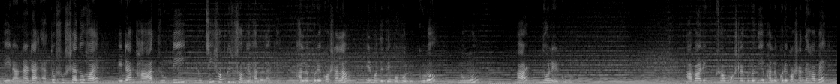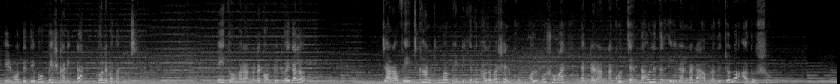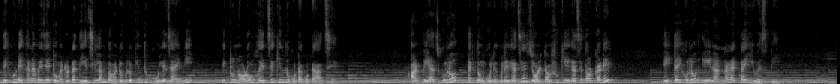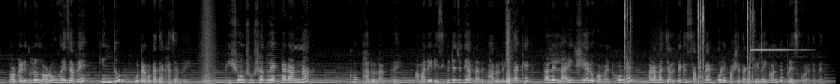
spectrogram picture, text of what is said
এই রান্নাটা এত সুস্বাদু হয়, এটা ভাত, রুটি, লুচি সব কিছুর সঙ্গে ভালো লাগে। ভালো করে কষালাম, এর মধ্যে দেব হলুদ গুঁড়ো, নুন আর ধনের গুঁড়ো। আবার সব মশলাগুলো দিয়ে ভালো করে কষাতে হবে। এর মধ্যে দেব বেশ খানিকটা ধনে পাতা কুচি। এই তো আমার রান্নাটা কমপ্লিট হয়ে গেল। যারা ভেজ খান কিংবা ভেন্ডি খেতে ভালোবাসেন, খুব অল্প সময় একটা রান্না খুঁজছেন, তাহলে তো এই রান্নাটা আপনাদের জন্য আদর্শ। দেখুন, এখানে আমি যে টমেটোটা দিয়েছিলাম, টমেটোগুলো কিন্তু গলে যায়নি, একটু নরম হয়েছে, কিন্তু গোটা গোটা আছে। আর পেঁয়াজগুলো একদম গলে গলে গেছে, জলটাও শুকিয়ে গেছে তরকারির। এইটাই হলো এই রান্নার একটা ইউএসপি তরকারিগুলো নরম হয়ে যাবে, কিন্তু গোটা গোটা দেখা যাবে। ভীষণ সুস্বাদু একটা রান্না, খুব ভালো লাগবে। আমার এই রেসিপিটা যদি আপনাদের ভালো লেগে থাকে, তাহলে লাইক শেয়ার ও কমেন্ট করবেন, আর আমার চ্যানেলটাকে সাবস্ক্রাইব করে পাশে থাকা বেল আইকনটা প্রেস করে দেবেন।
